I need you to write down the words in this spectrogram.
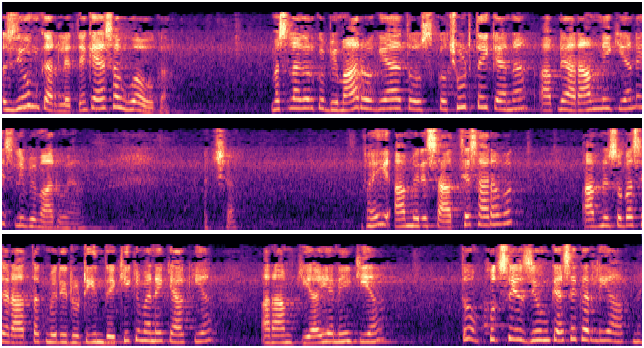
زیوم کر لیتے ہیں کہ ایسا ہوا ہوگا۔ مثلا اگر کوئی بیمار ہو گیا تو اس کو چھوٹتے ہی کہنا، آپ نے آرام نہیں کیا نا، اس لیے بیمار ہوئے اچھا۔ بھائی، آپ میرے ساتھ تھے سارا وقت؟ آپ نے صبح سے رات تک میری روٹین دیکھی کہ میں نے کیا کیا؟ آرام کیا یا نہیں کیا؟ تو خود سے زیوم کیسے کر لیا آپ نے؟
